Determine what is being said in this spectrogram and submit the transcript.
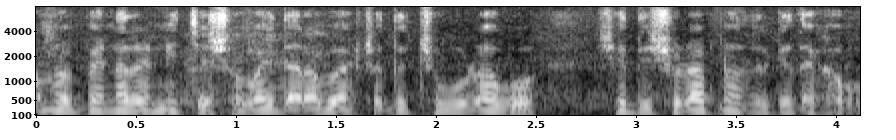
আমরা ব্যানারের নিচে সবাই দাঁড়াবো, একসাথে ছবি উঠাবো। সে দৃশ্যটা আপনাদেরকে দেখাবো।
